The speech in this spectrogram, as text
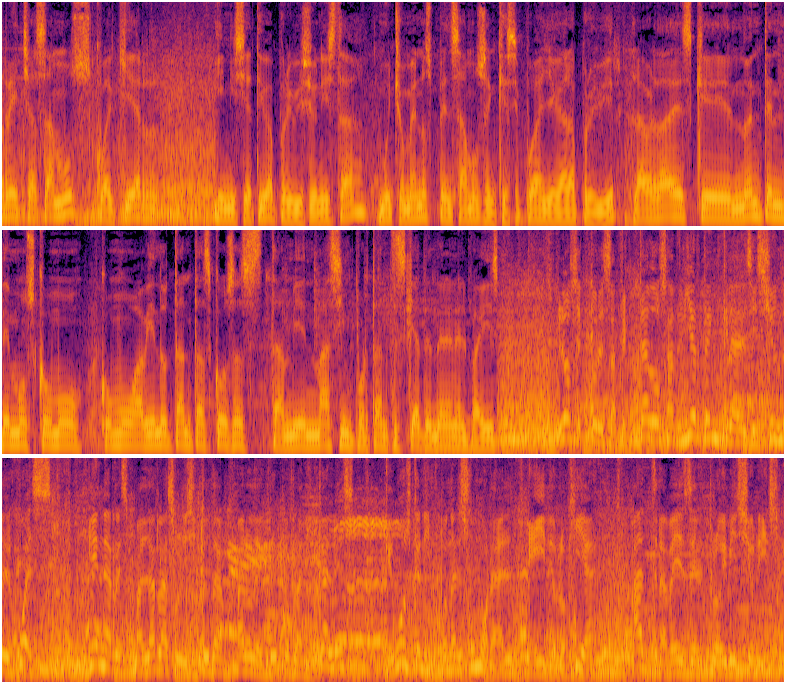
Rechazamos cualquier iniciativa prohibicionista, mucho menos pensamos en que se puedan llegar a prohibir. La verdad es que no entendemos cómo, cómo habiendo tantas cosas también más importantes que atender en el país. Los sectores afectados advierten que la decisión del juez viene a respaldar la solicitud de amparo de grupos radicales que buscan imponer su moral e ideología a través del prohibicionismo.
